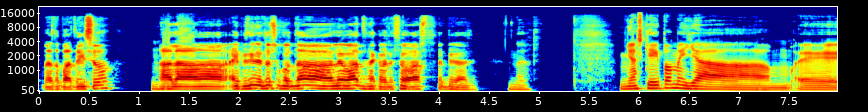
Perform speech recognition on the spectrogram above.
να το πατήσω. Mm-hmm. Αλλά επειδή είναι τόσο κοντά, λέω άντε θα κρατηθώ, άστο, δεν πειράζει. Ναι. Μιας και είπαμε για ε,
